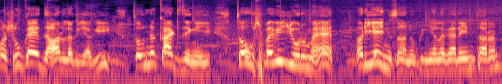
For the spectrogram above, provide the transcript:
पशु के धार लग जाएगी तो उन्हें काट देंगे ये। तो उस पर भी जुर्म है और ये इंसानों के लिए लगा रहे हैं इन तारन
